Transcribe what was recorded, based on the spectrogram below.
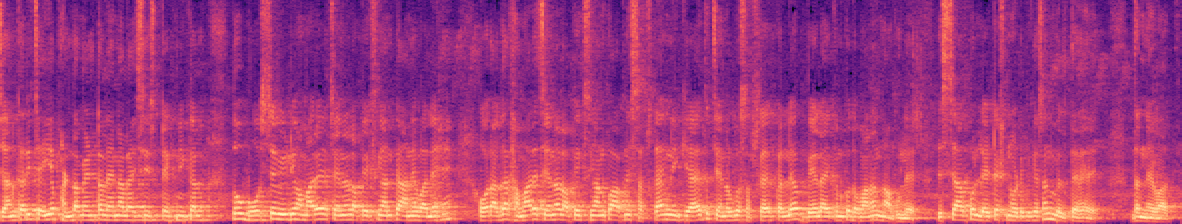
जानकारी चाहिए फंडामेंटल एनालिसिस टेक्निकल तो बहुत से वीडियो हमारे चैनल अपेक्स ज्ञान पे आने वाले हैं। और अगर हमारे चैनल अपेक्स ज्ञान को आपने सब्सक्राइब नहीं किया है तो चैनल को सब्सक्राइब कर ले और बेल आइकन को दबाना ना भूलें, जिससे आपको लेटेस्ट नोटिफिकेशन मिलते हैं धन्यवाद।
